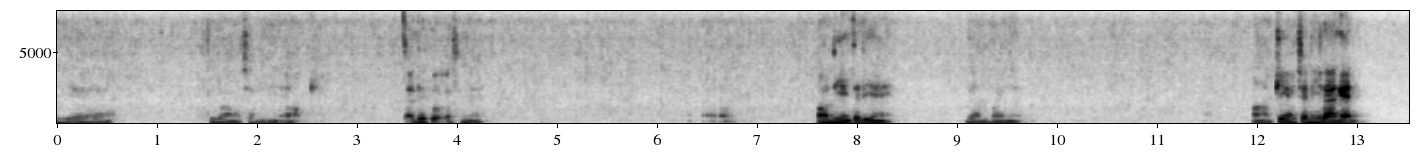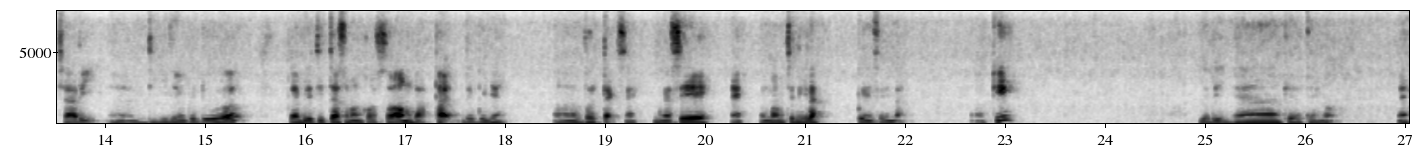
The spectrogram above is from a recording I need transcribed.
Ya. Yeah. Keluar macam ni. Oh. Tak ada kot kat sini. Oh, ni yang tadi eh. Gambarnya. Ah, okay, macam ni lah kan. Cari uh, D yang kedua. Dan bila tita sama kosong, dapat dia punya uh, vertex. Eh. Terima kasih. Eh. Memang macam ni lah. Apa yang saya nak. Okay jadinya kita tengok eh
